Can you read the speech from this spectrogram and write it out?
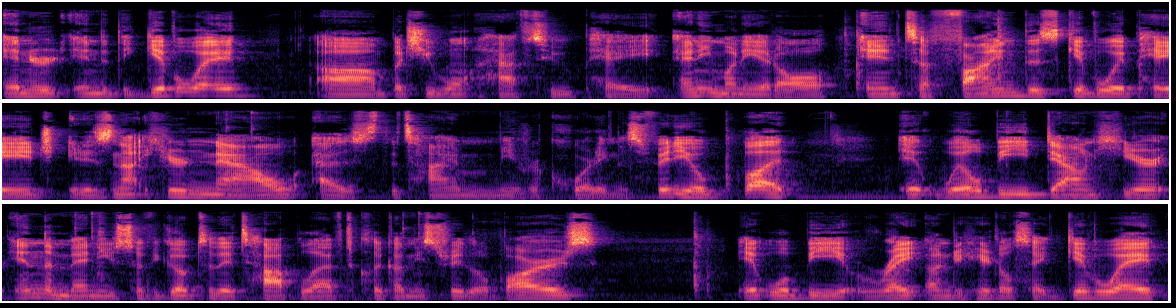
entered into the giveaway. Um, but you won't have to pay any money at all. And to find this giveaway page, it is not here now as the time of me recording this video, but it will be down here in the menu. So if you go up to the top left, click on these three little bars, it will be right under here. It'll say giveaway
